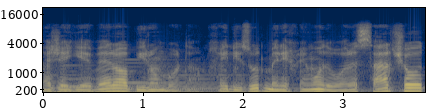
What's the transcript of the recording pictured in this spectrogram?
و جگبه را بیرون بردم. خیلی زود مریخ ما دوباره سرد شد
